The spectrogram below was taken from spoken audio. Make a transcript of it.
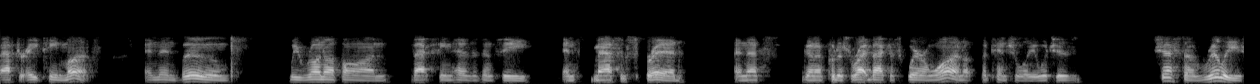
after 18 months. And then, boom, we run up on vaccine hesitancy and massive spread. And that's going to put us right back to square one potentially, which is just a really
